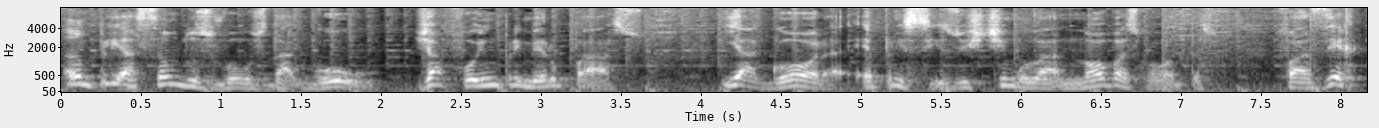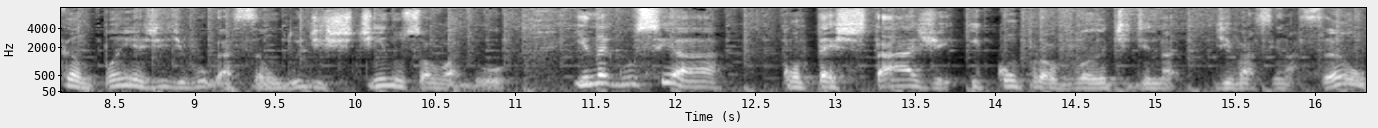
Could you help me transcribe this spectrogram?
A ampliação dos voos da Gol já foi um primeiro passo e agora é preciso estimular novas rotas, fazer campanhas de divulgação do destino Salvador e negociar com testagem e comprovante de, de vacinação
